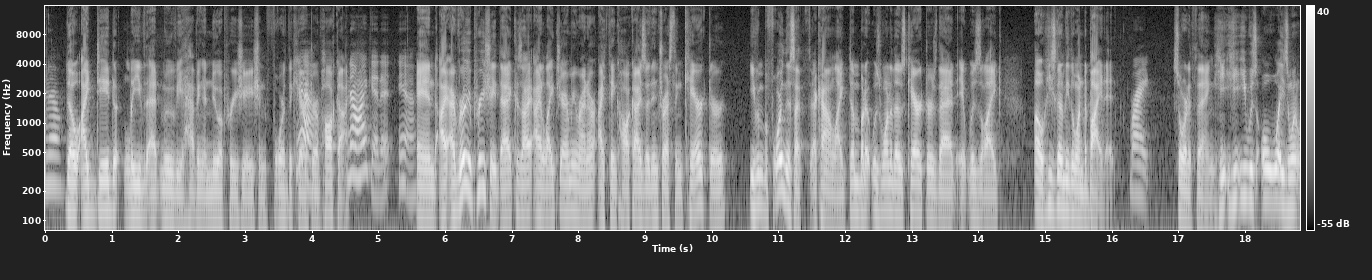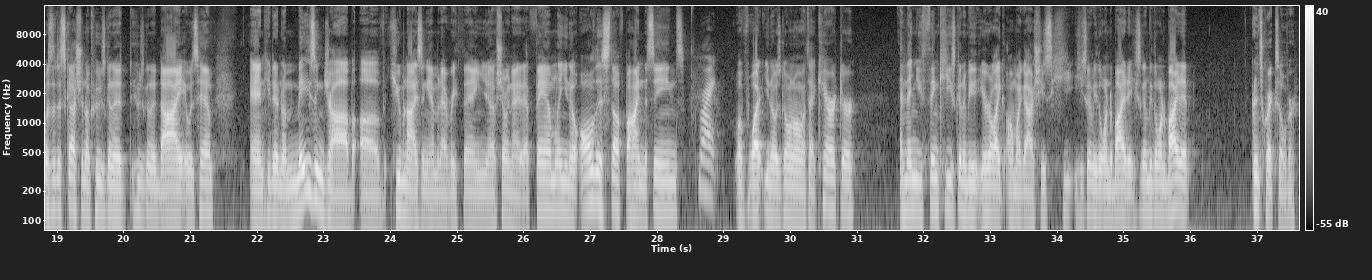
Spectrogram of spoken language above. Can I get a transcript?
No. Though I did leave that movie having a new appreciation for the character Yeah. of Hawkeye. No, I get it. Yeah. And I, I really appreciate that because I, I like Jeremy Renner. I think Hawkeye's an interesting character. Even before this, I, I kind of liked him, but it was one of those characters that it was like, oh, he's going to be the one to bite it, right. sort of thing. He, he, he was always, when it was a discussion of who's going to who's gonna die, it was him. And he did an amazing job of humanizing him and everything, you know, showing that he had a family, you know, all this stuff behind the scenes Right. Of what you know is going on with that character, and then you think he's going to be. You're like, oh my gosh, he's he, he's going to be the one to bite it. He's going to be the one to bite it, and it's Quicksilver.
